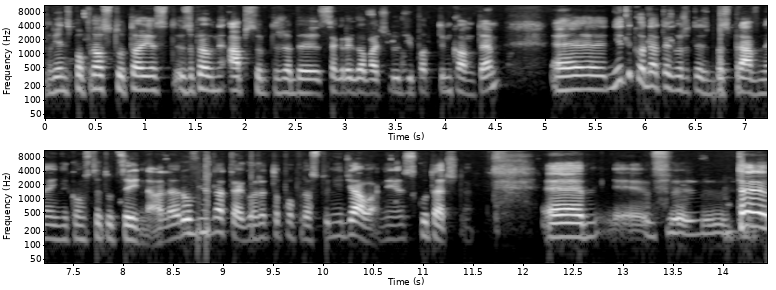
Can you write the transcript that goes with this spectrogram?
Więc po prostu to jest zupełny absurd, żeby segregować ludzi pod tym kątem. E, Nie tylko dlatego, że to jest bezprawne i niekonstytucyjne, ale również dlatego, że to po prostu nie działa, nie jest skuteczne. E, Te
